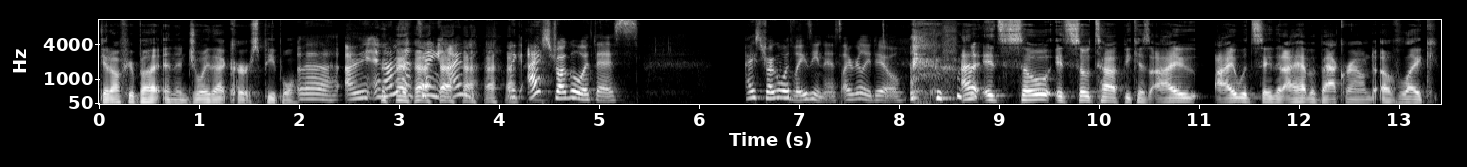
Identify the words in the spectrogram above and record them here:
Get off your butt and enjoy that curse, people. Uh, I mean, and I'm not saying I'm like I struggle with this. I struggle with laziness. I really do. I, it's so it's so tough because I I would say that I have a background of like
